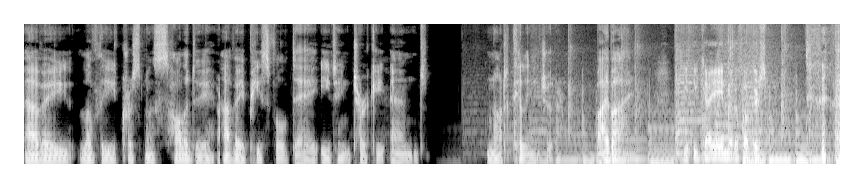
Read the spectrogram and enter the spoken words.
have a lovely Christmas holiday. Have a peaceful day eating turkey and not killing each other. Bye bye. Yippee ki yay, motherfuckers.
